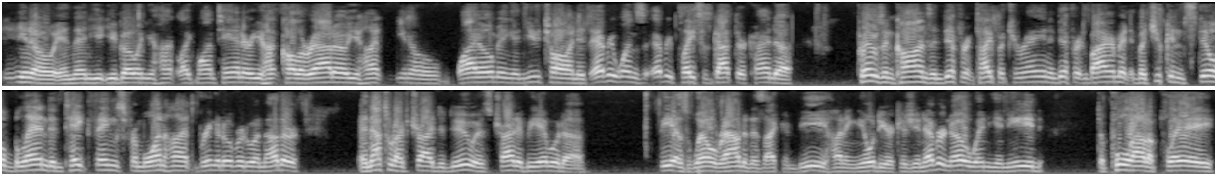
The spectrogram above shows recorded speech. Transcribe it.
you know, and then you, you go and you hunt like Montana or you hunt Colorado, you hunt, you know, Wyoming and Utah and it's everyone's, every place has got their kind of pros and cons and different type of terrain and different environment, but you can still blend and take things from one hunt, bring it over to another. And that's what I've tried to do is try to be able to be as well rounded as I can be hunting mule deer because you never know when you need to pull out a play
